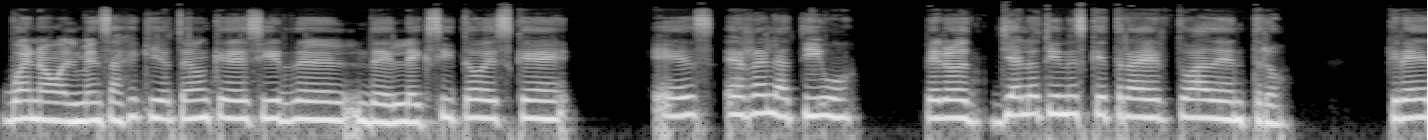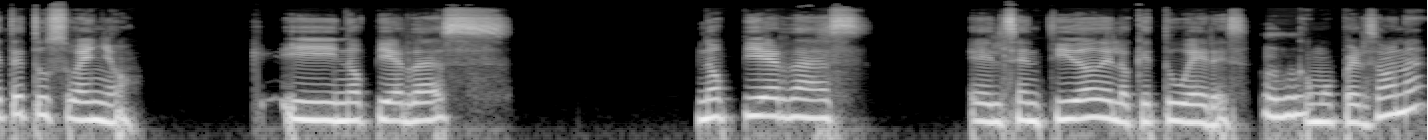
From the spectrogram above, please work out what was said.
bueno, el mensaje que yo tengo que decir del, del éxito es que es, es relativo, pero ya lo tienes que traer tú adentro. Créete tu sueño y no pierdas, no pierdas el sentido de lo que tú eres como persona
